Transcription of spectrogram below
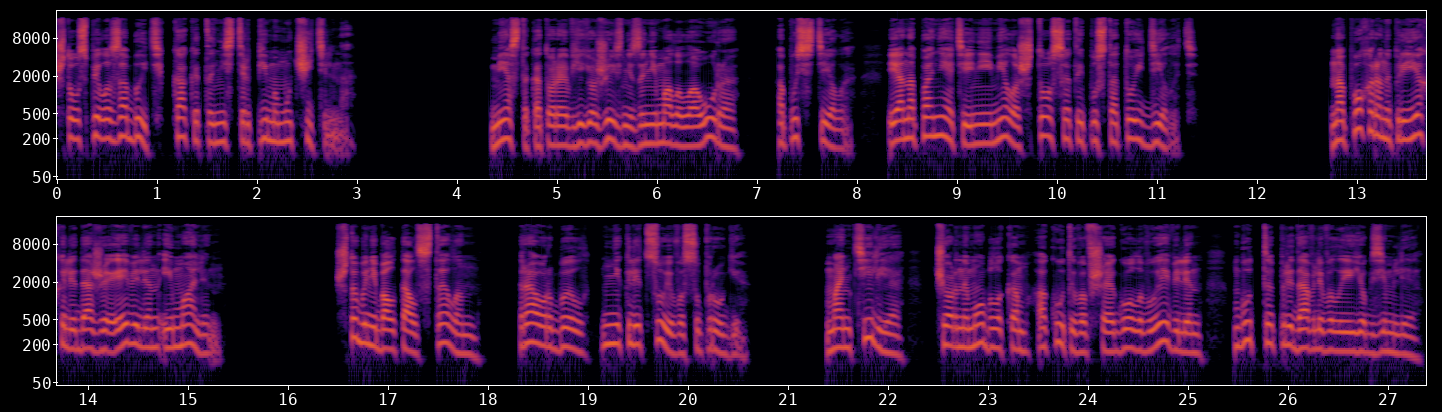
что успела забыть, как это нестерпимо мучительно. Место, которое в ее жизни занимала Лаура, опустело, и она понятия не имела, что с этой пустотой делать. На похороны приехали даже Эвелин и Малин. Что бы ни болтал Стеллан, траур был не к лицу его супруги. Мантилья, черным облаком окутывавшая голову Эвелин, будто придавливала ее к земле.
